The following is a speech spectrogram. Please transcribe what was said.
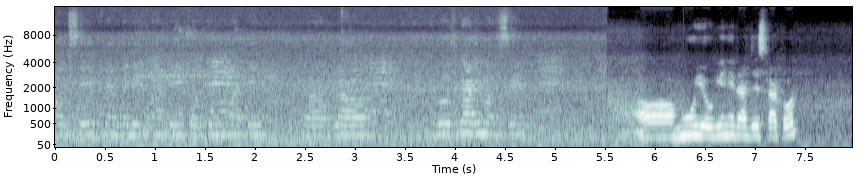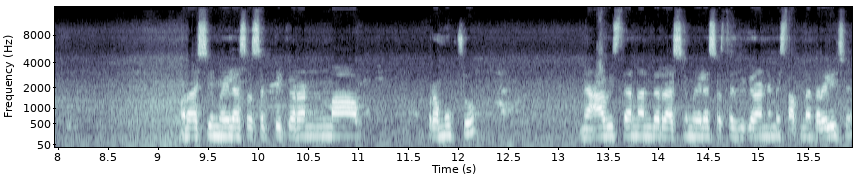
મળશે ફેમિલી માટે કુટુંબ માટે રોજગારી મળશે. હું યોગીની રાજેશ રાઠોડ. રાષ્ટ્રીય મહિલા સશક્તિકરણમાં પ્રમુખ છું. ને આ વિસ્તારના અંદર રાષ્ટ્રીય મહિલા સશક્તિકરણની મેં સ્થાપના કરેલી છે.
